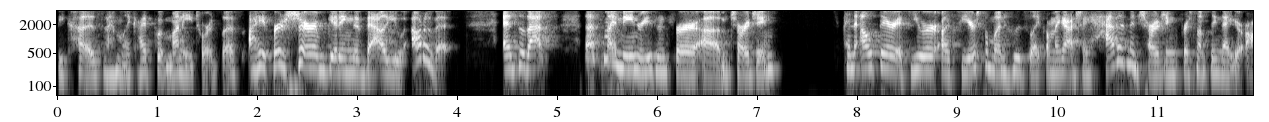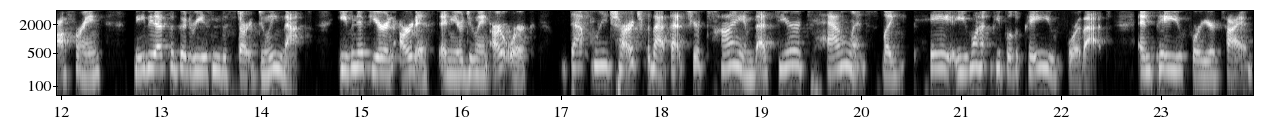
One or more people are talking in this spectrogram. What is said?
because i'm like i put money towards this. I for sure am getting the value out of it. And so that's that's my main reason for um, charging. And out there if you're if you're someone who's like oh my gosh i haven't been charging for something that you're offering maybe that's a good reason to start doing that. Even if you're an artist and you're doing artwork definitely charge for that. That's your time. That's your talent. Like pay you want people to pay you for that and pay you for your time.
